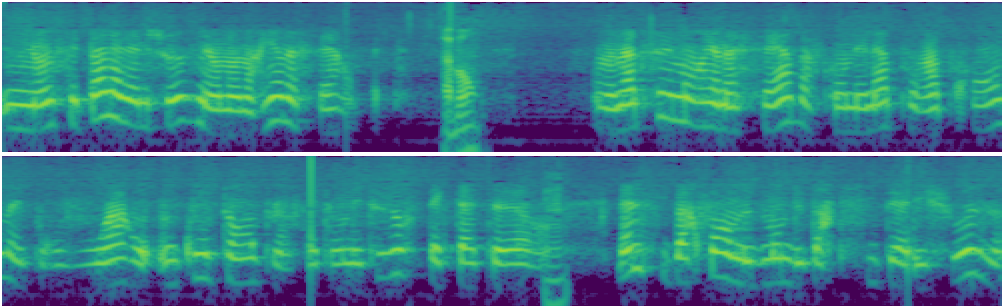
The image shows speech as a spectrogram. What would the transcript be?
Non, c'est pas la même chose, mais on n'en a rien à faire en fait. Ah bon? On n'en a absolument rien à faire parce qu'on est là pour apprendre et pour voir, on, contemple en fait, on est toujours spectateur. Mm. Même si parfois on nous demande de participer à des choses,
